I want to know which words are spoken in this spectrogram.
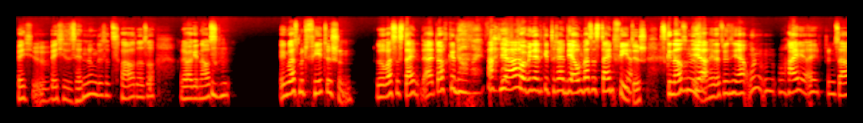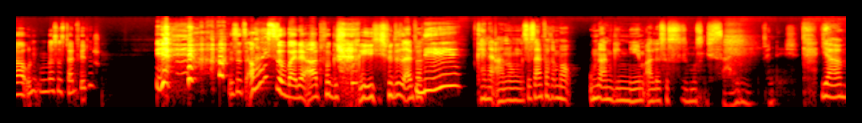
welch, welche Sendung das jetzt war oder so, da war genau das- Mhm. irgendwas mit Fetischen. So, was ist dein, ja, doch, genau, mein, Ach ja. prominent getrennt, ja, und was ist dein Fetisch? Ist genau so eine Ja. Sache. Als wenn sie, ja, und, hi, ich bin Sarah, und, und was ist dein Fetisch? Ja. Ist jetzt auch nicht so meine Art von Gespräch. Ich finde es einfach, Nee. keine Ahnung, es ist einfach immer unangenehm alles. Es muss nicht sein, finde ich. Ja.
